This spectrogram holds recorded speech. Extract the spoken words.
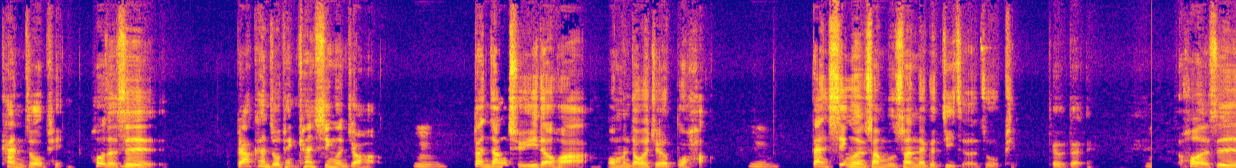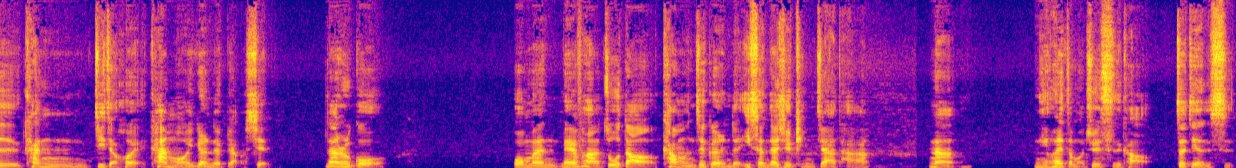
看作品，或者是不要看作品，看新闻就好。嗯，断章取义的话，我们都会觉得不好。嗯，但新闻算不算那个记者的作品，对不对？或者是看记者会，看某一个人的表现，那如果。我们没办法做到看完这个人的一生再去评价他，那你会怎么去思考这件事？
